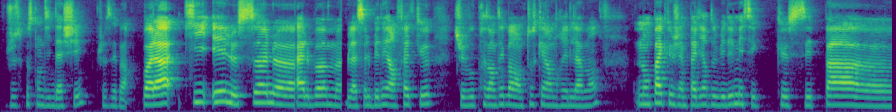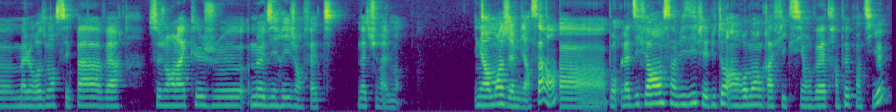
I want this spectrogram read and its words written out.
je suppose qu'on dit Daché, je sais pas. Voilà, qui est le seul euh, album, la seule BD en fait que je vais vous présenter pendant tout ce calendrier de l'avant. Non pas que j'aime pas lire de BD, mais c'est que c'est pas, euh, malheureusement, c'est pas vers ce genre-là que je me dirige en fait, naturellement. Néanmoins, j'aime bien ça. Hein. Euh, bon, la différence invisible, c'est plutôt un roman graphique, si on veut être un peu pointilleux.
